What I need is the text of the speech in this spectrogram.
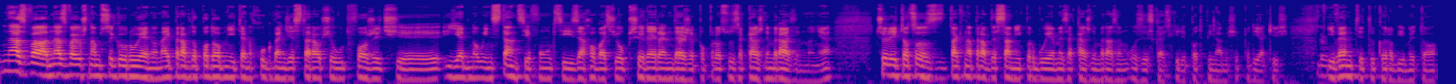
nazwa, nazwa już nam sugeruje, no najprawdopodobniej ten hook będzie starał się utworzyć y, jedną instancję funkcji i zachować ją przy re-renderze po prostu za każdym razem, no nie? Czyli to, co tak naprawdę sami próbujemy za każdym razem uzyskać, kiedy podpinamy się pod jakieś Dobra. eventy, tylko robimy to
